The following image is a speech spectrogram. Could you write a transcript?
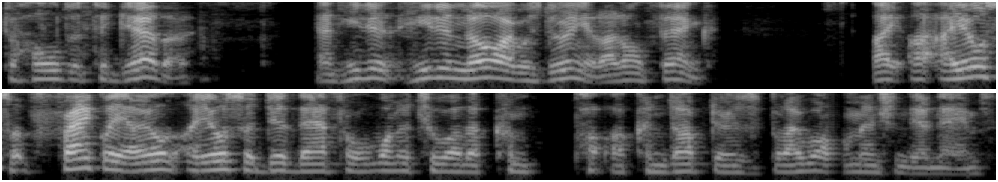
to hold it together. And he didn't he didn't know I was doing it. I don't think. I, I also, frankly, I, I also did that for one or two other uh, conductors, but I won't mention their names.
